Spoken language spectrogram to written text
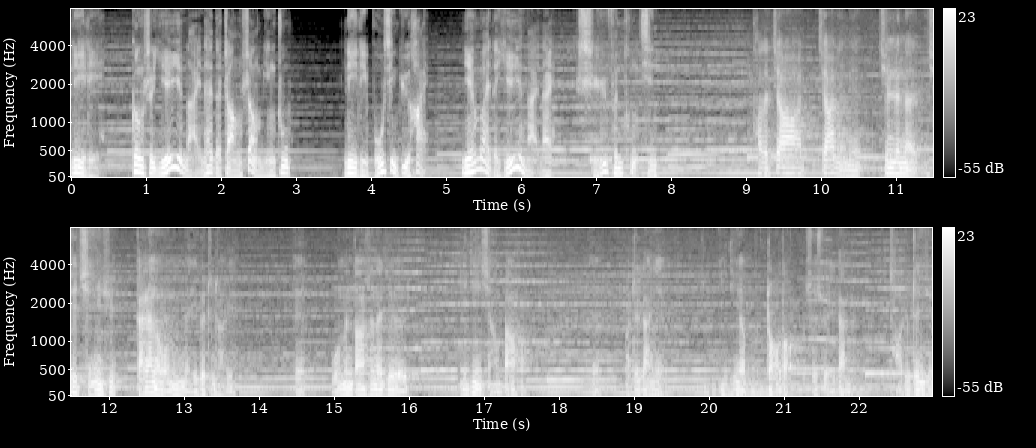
丽丽更是爷爷奶奶的掌上明珠。丽丽不幸遇害，年迈的爷爷奶奶十分痛心。他的家家里面亲人的一些情绪感染了我们每一个侦查员。哎，我们当时呢就。一定想办法，呃，把这个案件一定要找到是谁干的，查出真凶，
